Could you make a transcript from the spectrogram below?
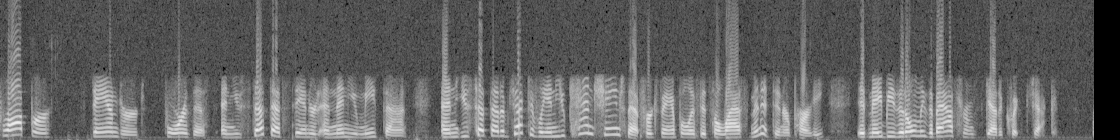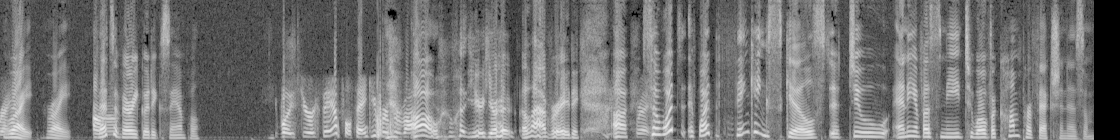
proper standard for this, and you set that standard, and then you meet that, and you set that objectively, and you can change that. For example, if it's a last minute dinner party, it may be that only the bathrooms get a quick check. Right. Right. Right. That's a Um, very good example. Well, it's your example. Thank you for providing. Oh, well, you're you're elaborating. Uh, Right. So, what what thinking skills do any of us need to overcome perfectionism?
